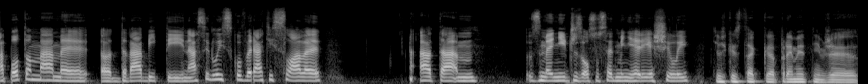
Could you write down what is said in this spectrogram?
A potom máme e, dva byty na sídlisku v Bratislave a tam sme nič so susedmi neriešili. Tiež keď tak premietním, že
